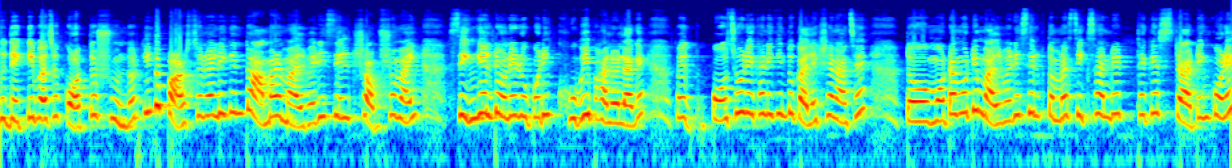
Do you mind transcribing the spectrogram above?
তো দেখতেই পাচ্ছ কত সুন্দর। কিন্তু পার্সোনালি কিন্তু আমার মালবেরি সিল্ক সবসময় সিঙ্গেল টোনের উপরই খুবই ভালো লাগে। তো প্রচুর এখানে কিন্তু কালেকশান আছে। তো মোটামুটি মালবেরি সিল্ক তোমরা সিক্স হান্ড্রেড থেকে স্টার্টিং করে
